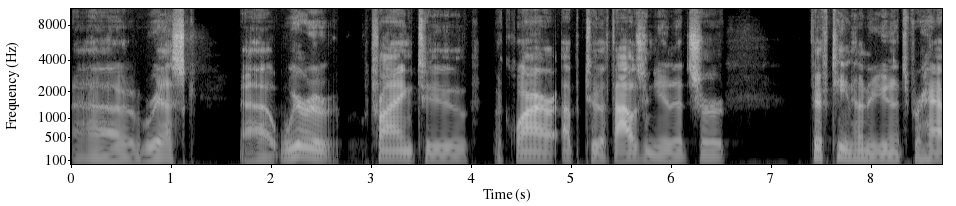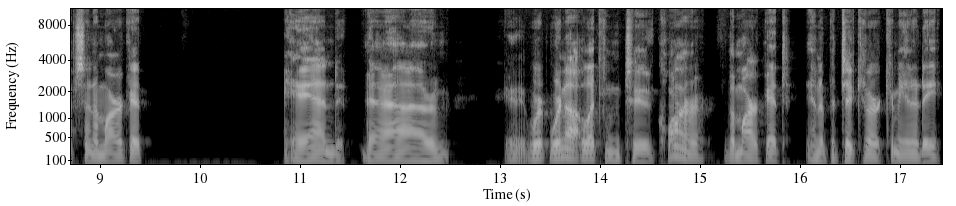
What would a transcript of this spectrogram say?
uh, risk. Uh, we're trying to acquire up to a thousand units or 1500 units perhaps in a market. And uh, we're, we're not looking to corner the market in a particular community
